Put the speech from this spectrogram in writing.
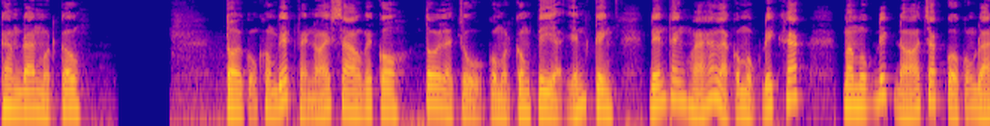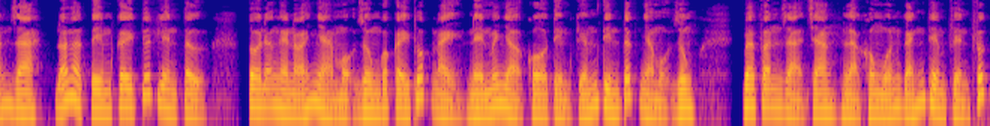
cam đoan một câu, tôi cũng không biết phải nói sao với cô tôi là chủ của một công ty ở yến kinh, đến thanh hóa là có mục đích khác, mà mục đích đó chắc cô cũng đoán ra, đó là tìm cây tuyết liên tử. Tôi đã nghe nói nhà mộ dung có cây thuốc này nên mới nhờ cô tìm kiếm tin tức nhà mộ dung. Về phần giả trang là không muốn gánh thêm phiền phức.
